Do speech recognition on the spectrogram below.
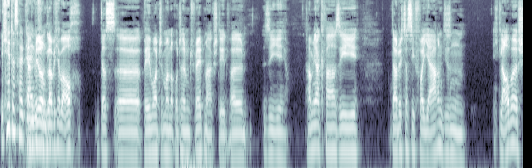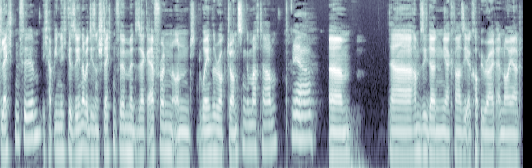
Ich hätte es halt geil Dann wiederum glaube ich aber auch, dass äh, Baywatch immer noch unter dem Trademark steht, weil sie haben ja quasi, dadurch, dass sie vor Jahren diesen, ich glaube, schlechten Film, ich habe ihn nicht gesehen, aber diesen schlechten Film mit Zac Efron und Dwayne The Rock Johnson gemacht haben, ja. ähm, da haben sie dann ja quasi ihr Copyright erneuert.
